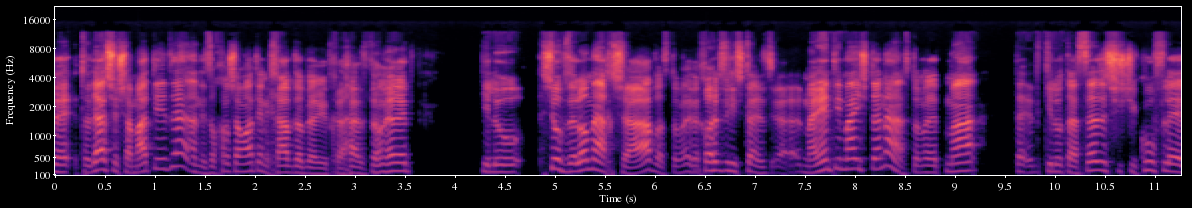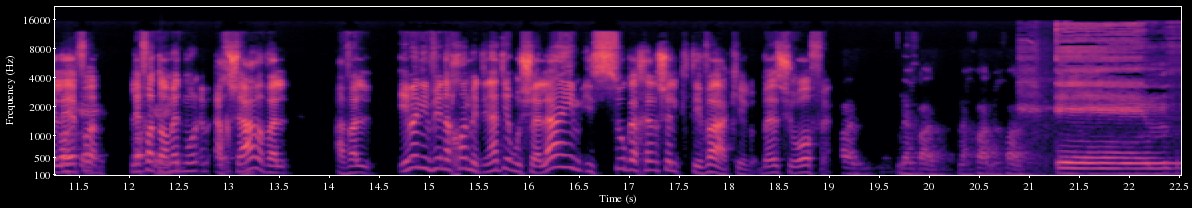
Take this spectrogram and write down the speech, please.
ואתה יודע ששמעתי את זה, אני זוכר שאמרתי, אני חייב לדבר איתך. זאת אומרת, כאילו, שוב, זה לא מעכשיו, אז זאת אומרת, יכול להיות שהשתנה, מעניין אותי מה השתנה, זאת אומרת, מה, ת, כאילו, תעשה איזשהו שיקוף ל, okay, לאיפה, okay. לאיפה אתה אוקיי. עומד מול, okay. עכשיו, אבל, אבל אם אני מבין נכון, מדינת ירושלים היא סוג אחר של כתיבה, כאילו, באיזשהו אופן. נכון, נכון, נכון. נכון. אמ,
